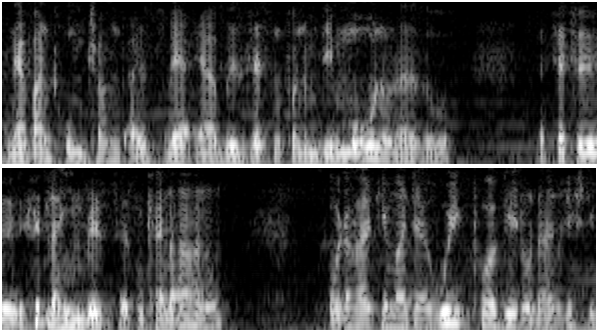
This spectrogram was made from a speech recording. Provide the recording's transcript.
an der Wand rumjumpt, als wäre er besessen von einem Dämon oder so. Als hätte Hitler ihn besessen, keine Ahnung. Oder halt jemand, der ruhig vorgeht und einen richtig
